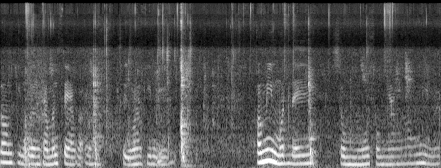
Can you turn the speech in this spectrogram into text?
ลองกินเบิ่งถ้ามันแสบก็เออซื้อมากินดีเขามีหมดเลยสมหมูสมหยังเขามีหมด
